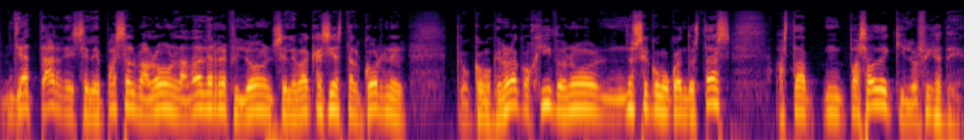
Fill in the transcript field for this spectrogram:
ya tarde, se le pasa el balón, la da de refilón, se le va casi hasta el córner, como que no la ha cogido, no, no sé, como cuando estás hasta pasado de kilos, fíjate.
